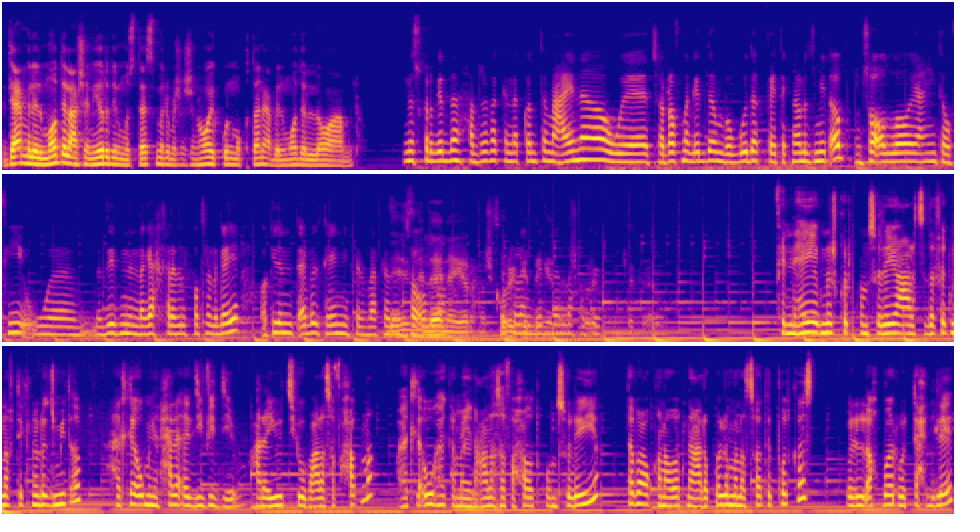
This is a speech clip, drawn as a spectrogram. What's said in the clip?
بتعمل الموديل عشان يرضي المستثمر مش عشان هو يكون مقتنع بالموديل اللي هو عامله. نشكر جدا حضرتك إنك كنت معانا وتشرفنا جدا بوجودك في technology meetup إن شاء الله يعني توفيق ومزيد من النجاح خلال الفترة اللي جاية وأكيد نتقابل تاني في المركز إن شاء باذن الله. نير هشكرك شكراً جدا جداً. لحضرتك. في النهاية بنشكر Consoleya على استضافتنا في technology meetup هتلاقوا من الحلقة دي فيديو على يوتيوب على صفحاتنا وهتلاقوها كمان على صفحات Consoleya. تابعوا قنواتنا على كل منصات البودكاست. وللأخبار والتحليلات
